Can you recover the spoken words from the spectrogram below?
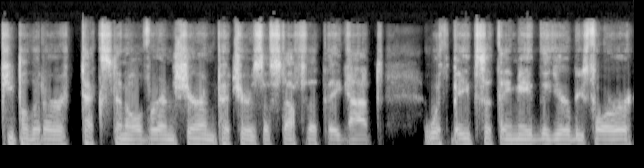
people that are texting over and sharing pictures of stuff that they got with baits that they made the year before.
